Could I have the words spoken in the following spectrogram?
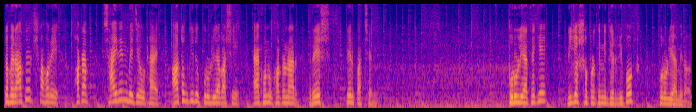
তবে রাতের শহরে হঠাৎ সাইরেন বেজে ওঠায় আতঙ্কিত পুরুলিয়াবাসী এখনও ঘটনার রেশ টের পাচ্ছেন। পুরুলিয়া থেকে নিজস্ব প্রতিনিধির রিপোর্ট, পুরুলিয়া মিরর।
